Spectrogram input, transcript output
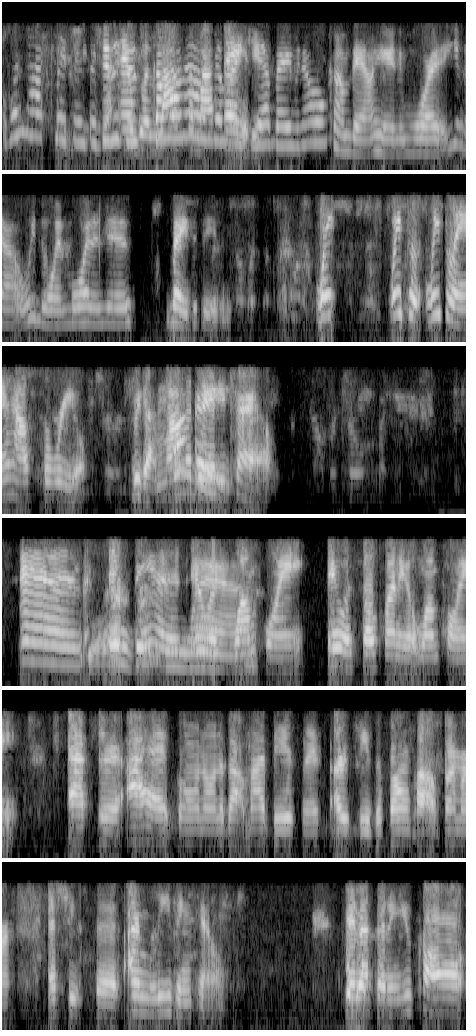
We're not sleeping should together have and just come on out and been like, "Yeah, baby, don't come down here anymore." You know, we're doing more than just babysitting. We we we playing house for real. We got mama, daddy, Right. child. And Yeah, and then it was one point. It was so funny at one point after I had gone on about my business. I received a phone call from her, and she said, "I'm leaving him." And I said, "And you called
